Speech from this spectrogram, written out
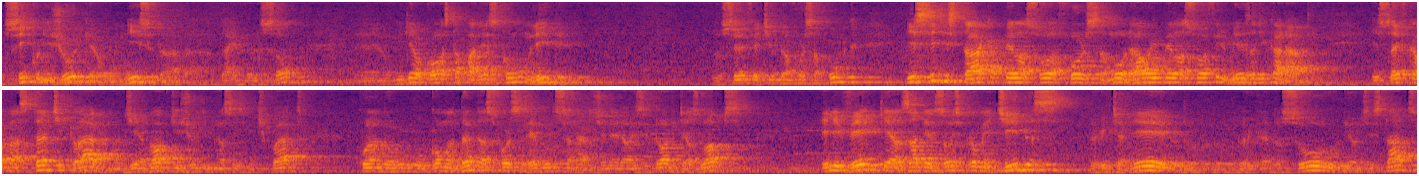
do 5 de julho, que é o início da, da, da Revolução, Miguel Costa aparece como um líder no seu efetivo da força pública e se destaca pela sua força moral e pela sua firmeza de caráter. Isso aí fica bastante claro no dia 9 de julho de 1924, quando o comandante das forças revolucionárias, general Isidoro Dias Lopes, ele vê que as adesões prometidas do Rio de Janeiro, do, do Rio Grande do Sul, de outros estados,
